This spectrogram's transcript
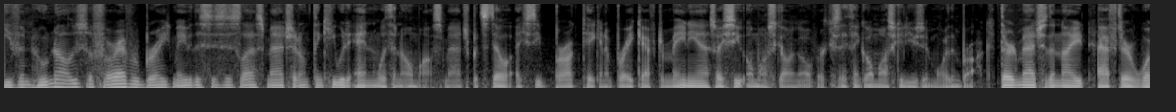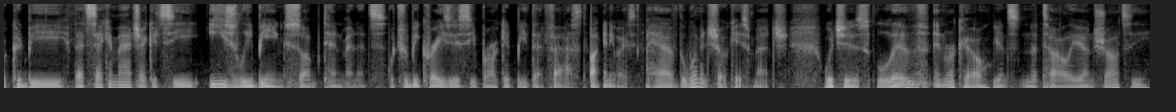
even, who knows, a forever break. Maybe this is his last match. I don't think he would end with an Omos match, but still, I see Brock taking a break after Mania, so I see Omos going over because I think Omos could use it more than Brock. Third match of the night, after what could be that second match, I could see easily being sub 10 minutes, which would be crazy to see Brock get beat that fast. But, anyways, I have the women's showcase match, which is Liv and Raquel against Natalya and Shotzi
